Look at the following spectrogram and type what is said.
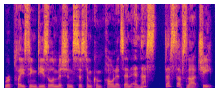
replacing diesel emission system components. And, and that's, that stuff's not cheap.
